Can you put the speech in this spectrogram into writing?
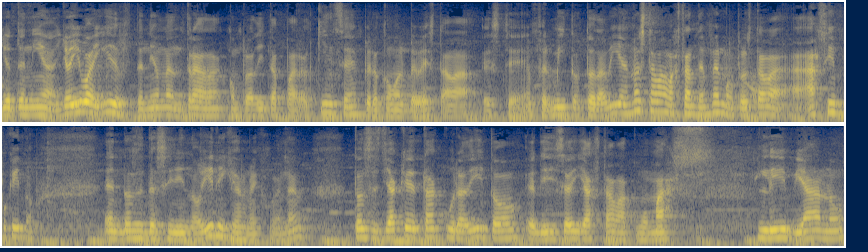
Yo tenía, yo iba a ir, tenía una entrada compradita para el 15, pero como el bebé estaba este, enfermito todavía, no estaba bastante enfermo, pero estaba así un poquito. Entonces decidí no ir y quedarme con él. Entonces ya que está curadito, el 16 ya estaba como más liviano.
